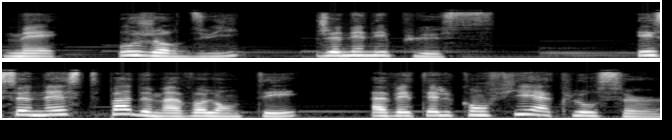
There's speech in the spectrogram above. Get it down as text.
mais, Aujourd'hui, je n'en ai plus. Et ce n'est pas de ma volonté, avait-elle confié à Closer.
